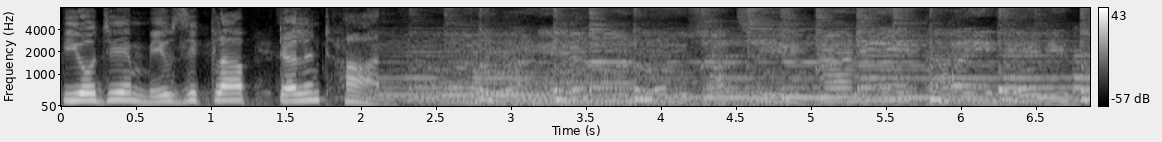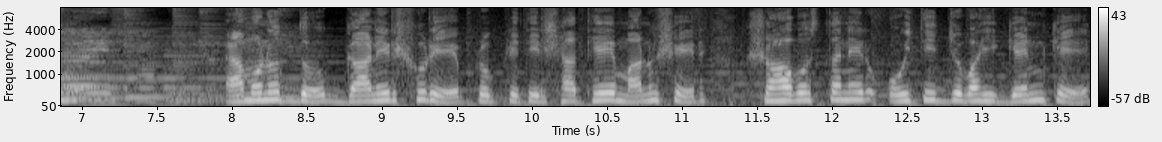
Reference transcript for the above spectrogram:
POJ music club talent hunt. এমন উদ্যোগ গানের সুরে প্রকৃতির সাথে মানুষের সহাবস্থানের ঐতিহ্যবাহী জ্ঞানকে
